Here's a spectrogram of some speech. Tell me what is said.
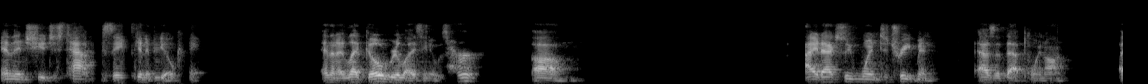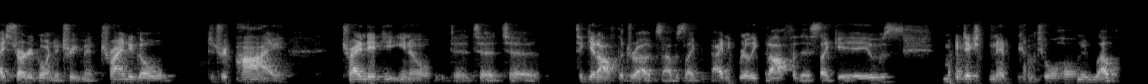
and then she just tapped me saying it's going to be okay. And then I let go, realizing it was her um, I'd actually went to treatment as of that point on. I started going to treatment, trying to go to treat high, trying to get, you know, to, to, to, to get off the drugs. I was like, I need to really get off of this. Like it, it was, my addiction had come to a whole new level.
